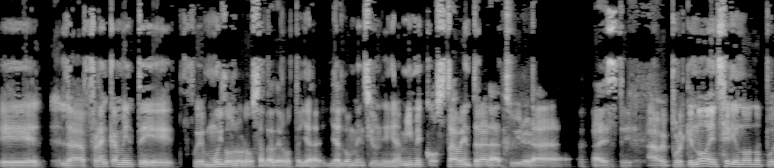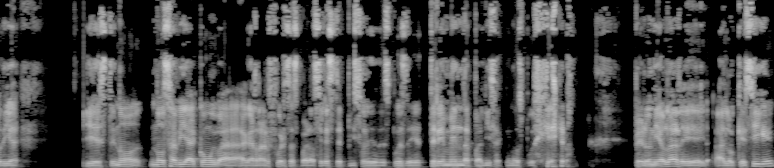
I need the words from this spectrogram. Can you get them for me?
Eh, la, francamente, fue muy dolorosa la derrota, ya, ya lo mencioné. A mí me costaba entrar a Twitter a, este, ver, porque no, en serio, no, no podía. Y este, no, no sabía cómo iba a agarrar fuerzas para hacer este episodio después de tremenda paliza que nos pusieron. Pero ni hablar de a lo que sigue,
